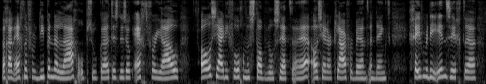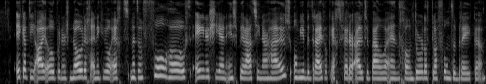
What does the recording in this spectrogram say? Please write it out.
We gaan echt een verdiepende laag opzoeken. Het is dus ook echt voor jou. Als jij die volgende stap wil zetten, hè? als jij daar klaar voor bent en denkt: geef me die inzichten, ik heb die eye-openers nodig en ik wil echt met een vol hoofd energie en inspiratie naar huis om je bedrijf ook echt verder uit te bouwen en gewoon door dat plafond te breken.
